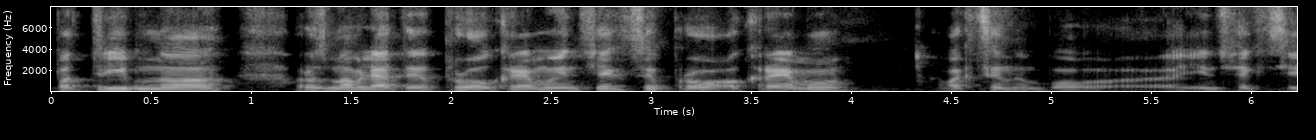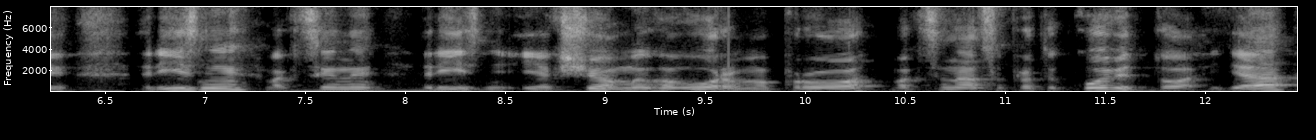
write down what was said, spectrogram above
Потрібно розмовляти про окрему інфекцію, про окрему вакцину, бо е, інфекції різні, вакцини різні. І якщо ми говоримо про вакцинацію проти ковід, то я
